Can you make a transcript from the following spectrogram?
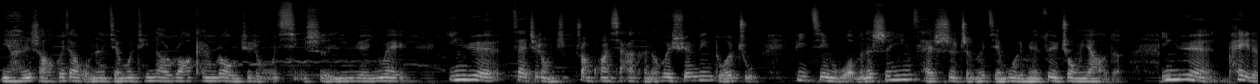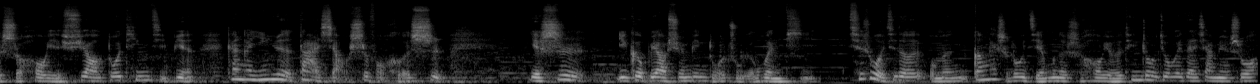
你很少会在我们的节目听到 rock and roll 这种形式的音乐，因为音乐在这种状况下可能会喧宾夺主，毕竟我们的声音才是整个节目里面最重要的。音乐配的时候也需要多听几遍，看看音乐的大小是否合适，也是一个不要喧宾夺主的问题。其实我记得我们刚开始录节目的时候，有的听众就会在下面说：“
